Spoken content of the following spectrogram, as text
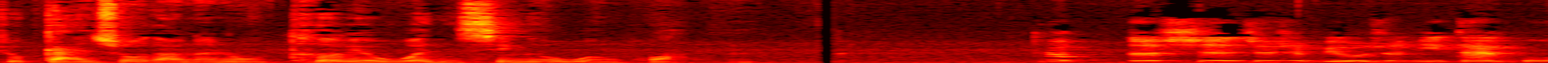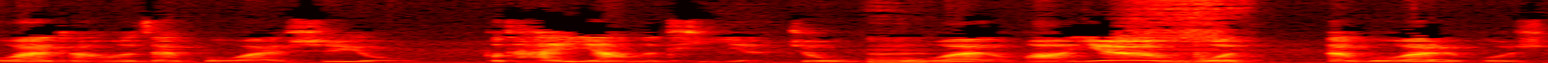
就感受到那种特别温馨的文化。嗯，就的是就是，比如说你带国外团，或在国外是有不太一样的体验。就国外的话，因为我在国外留过学，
